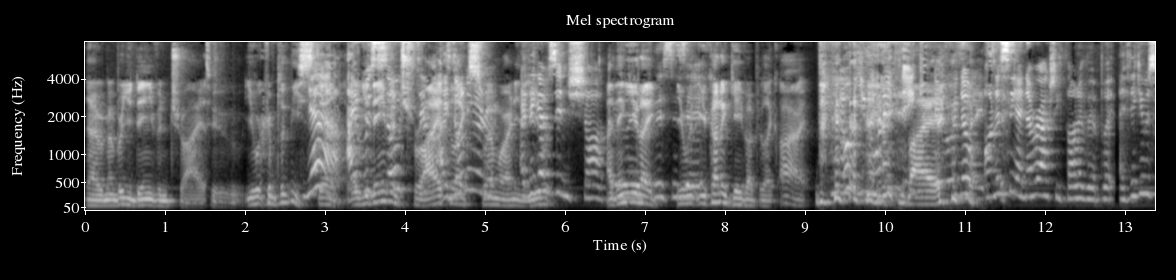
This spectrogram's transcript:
yeah, I remember you didn't even try to. You were completely still. Yeah, I Like, you was didn't so even try I to like even- swim or anything. I think You I was in shock. I think you like is you you kind of gave up. You're like, all right. No, you know what I think? Bye. No, honestly, I never actually thought of it, but I think it was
